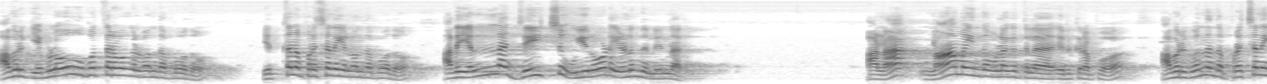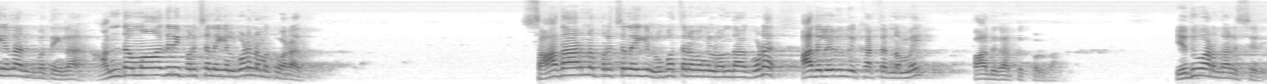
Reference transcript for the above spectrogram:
அவருக்கு எவ்வளோ உபத்திரவங்கள் வந்த போதும் எத்தனை பிரச்சனைகள் வந்த போதும் அதையெல்லாம் ஜெயிச்சு உயிரோடு எழுந்து நின்னார். ஆனால் நாம் இந்த உலகத்தில் இருக்கிறப்போ அவருக்கு வந்து அந்த பிரச்சனைகள்லாம் இருக்குது பார்த்தீங்களா அந்த மாதிரி பிரச்சனைகள் கூட நமக்கு வராது. சாதாரண பிரச்சனைகள் உபத்திரவங்கள் வந்தால் கூட அதிலிருந்து கர்த்தர் நம்மை பாதுகாத்து கொள்வார். எதுவாக இருந்தாலும் சரி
